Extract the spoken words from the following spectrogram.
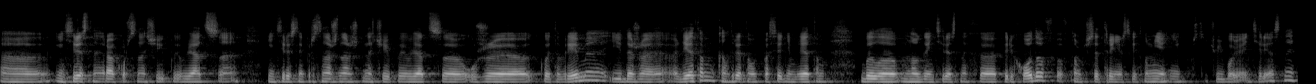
Э, интересные ракурсы начали появляться, интересные персонажи начали появляться уже какое-то время, и даже летом, конкретно вот последним летом, было много интересных э, переходов, в том числе тренерских, но мне они просто чуть более интересны.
